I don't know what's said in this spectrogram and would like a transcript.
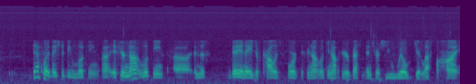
definitely they should be looking. Uh, if you're not looking uh, in this day and age of college sports, if you're not looking out for your best interest, you will get left behind.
